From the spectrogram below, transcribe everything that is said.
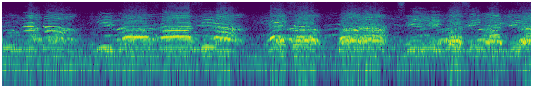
του ΝΑΤΟ, την προστασία. Έξω τώρα, ελληνικό συμμαχία.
